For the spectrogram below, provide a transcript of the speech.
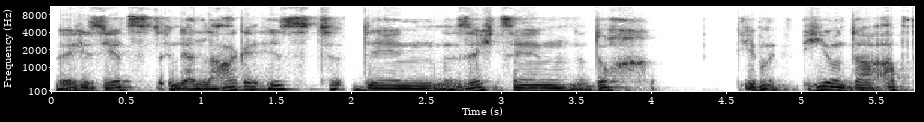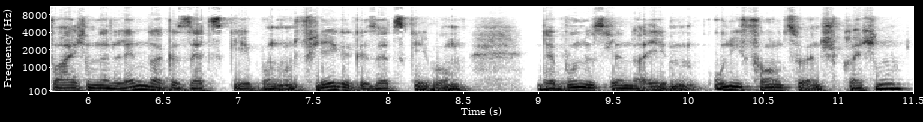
welches jetzt in der Lage ist, den 16 doch eben hier und da abweichenden Ländergesetzgebung und Pflegegesetzgebung der Bundesländer eben uniform zu entsprechen.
